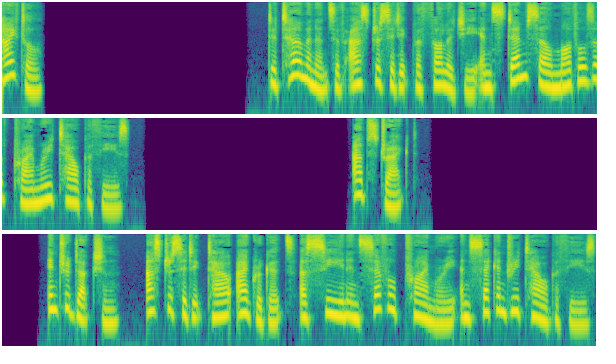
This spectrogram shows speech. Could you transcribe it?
Title Determinants of astrocytic pathology and stem cell models of primary tauopathies. Abstract Introduction Astrocytic tau aggregates are seen in several primary and secondary tauopathies,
